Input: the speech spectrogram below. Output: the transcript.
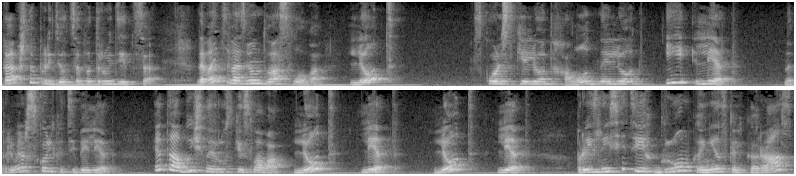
так что придется потрудиться. Давайте возьмем два слова. Лед, скользкий лед, холодный лед и лет. Например, сколько тебе лет? Это обычные русские слова. Лед, лет, лед, лет. Произнесите их громко несколько раз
